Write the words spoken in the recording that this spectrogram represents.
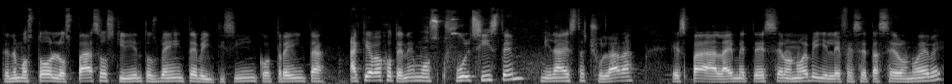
Tenemos todos los pasos 520, 25, 30. Aquí abajo tenemos Full System. Mira esta chulada. Es para la MT-09 y el FZ-09.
